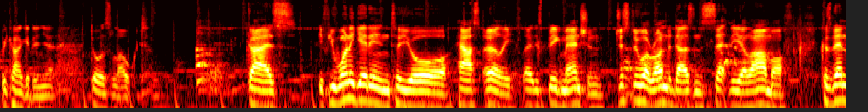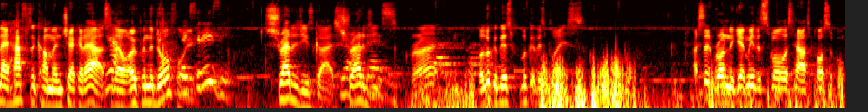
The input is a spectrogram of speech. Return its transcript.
We can't get in yet. Door's locked. Guys, if you want to get into your house early, like this big mansion, just do what Rhonda does and set the alarm off. Because then they have to come and check it out, so Yeah. they'll open the door for you. Makes you. it easy. Strategies, guys, strategies, right? But look at this, look at this place. I said Rhonda, get me the smallest house possible.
